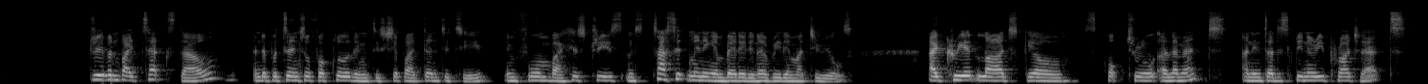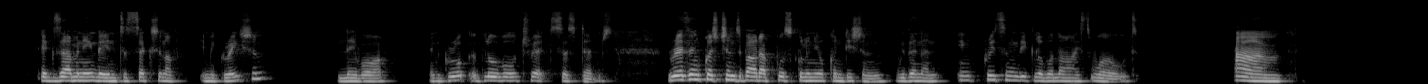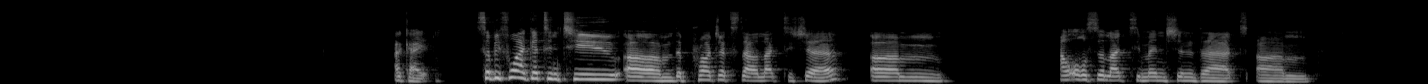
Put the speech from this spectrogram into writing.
driven by textile and the potential for clothing to shape identity, informed by histories and tacit meaning embedded in everyday materials. I create large-scale sculptural elements and interdisciplinary projects examining the intersection of immigration, labor, and global trade systems, raising questions about our post-colonial condition within an increasingly globalized world. Um, okay, so before I get into um, the projects that I'd like to share, um, I'd also like to mention that um,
